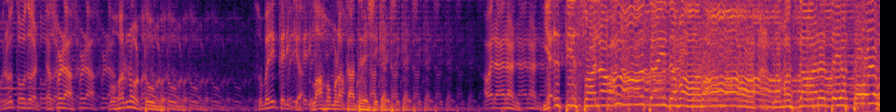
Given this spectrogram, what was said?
പുനു തോതുകൾ. എപ്പോഴാ? മുഹറിന് ഒട്ടുമുമ്പ് കാത്തിരക്ഷിക്കട്ടെ. അവരാരാണ്. നമസ്കാരത്തെ എപ്പോഴും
